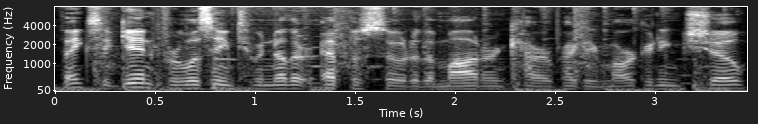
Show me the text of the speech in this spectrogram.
Thanks again for listening to another episode of the Modern Chiropractic Marketing Show.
